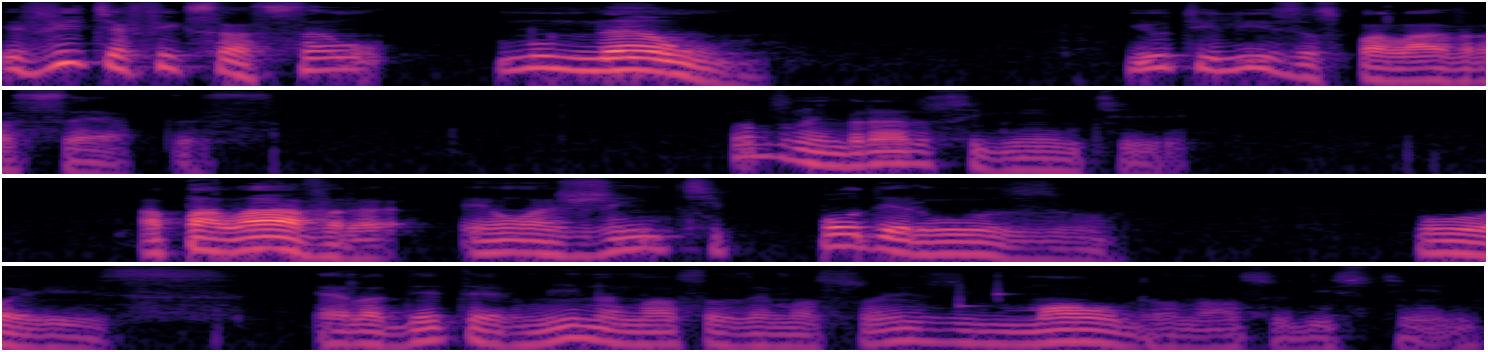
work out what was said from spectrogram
evite a fixação no não e utilize as palavras certas. Vamos lembrar o seguinte: a palavra é um agente poderoso, pois ela determina nossas emoções e molda o nosso destino.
